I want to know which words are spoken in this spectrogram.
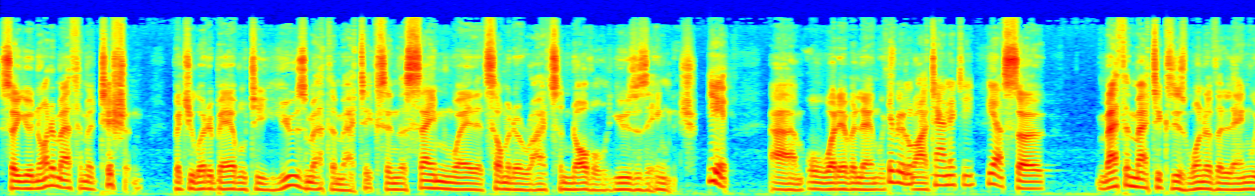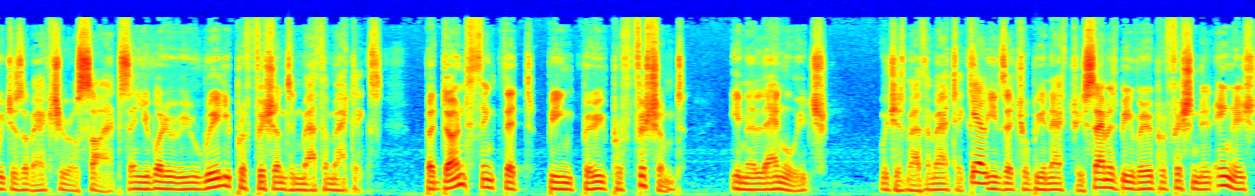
So you're not a mathematician, but you've got to be able to use mathematics in the same way that someone who writes a novel uses English. Yeah. Um, or whatever language they're writing. Yeah. So mathematics is one of the languages of actuarial science, and you've got to be really proficient in mathematics. But don't think that being very proficient in a language, which is mathematics, yeah. means that you'll be an actuary. Same as being very proficient in English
